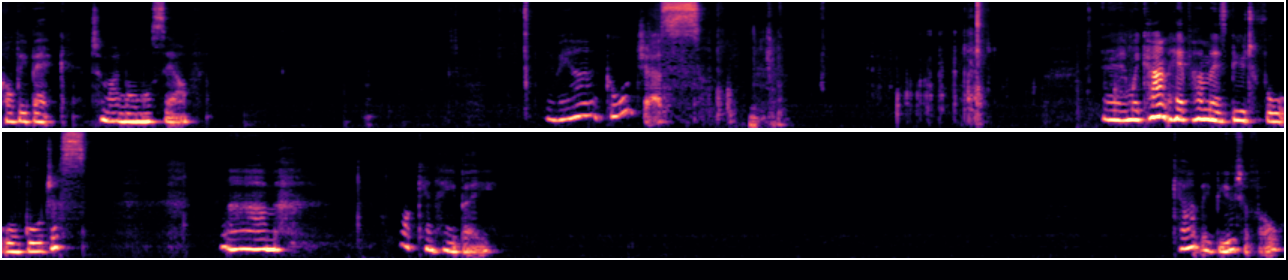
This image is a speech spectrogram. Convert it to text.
I'll be back to my normal self. There we are, gorgeous. And we can't have him as beautiful or gorgeous. Um, what can he be? Can't be beautiful.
